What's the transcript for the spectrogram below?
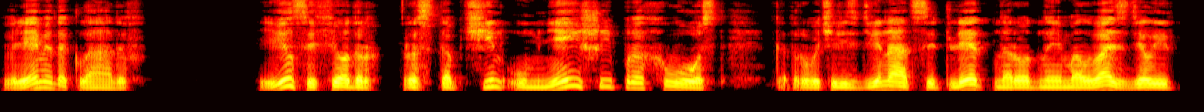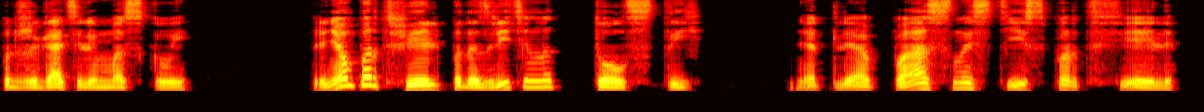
время докладов. Явился Федор Растопчин, умнейший прохвост, которого через двенадцать лет народная молва сделает поджигателем Москвы. При нем портфель подозрительно толстый. Нет ли опасности из портфеля?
